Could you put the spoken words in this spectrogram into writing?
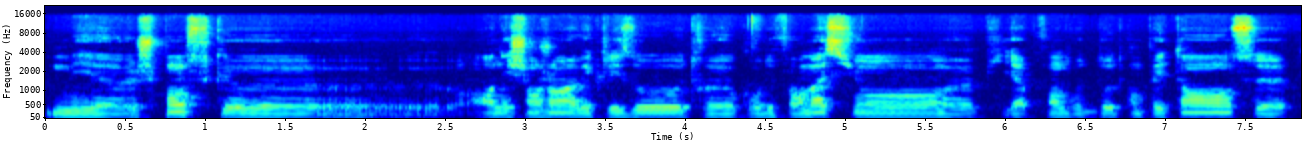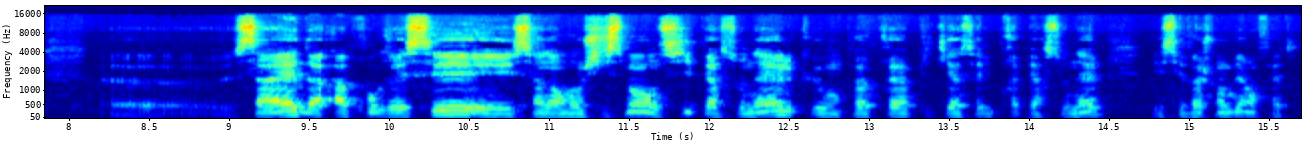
Mais euh, je pense que euh, en échangeant avec les autres euh, au cours de formation, puis apprendre d'autres compétences, ça aide à, progresser et c'est un enrichissement aussi personnel qu'on peut après appliquer à sa vie personnelle et c'est vachement bien en fait.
